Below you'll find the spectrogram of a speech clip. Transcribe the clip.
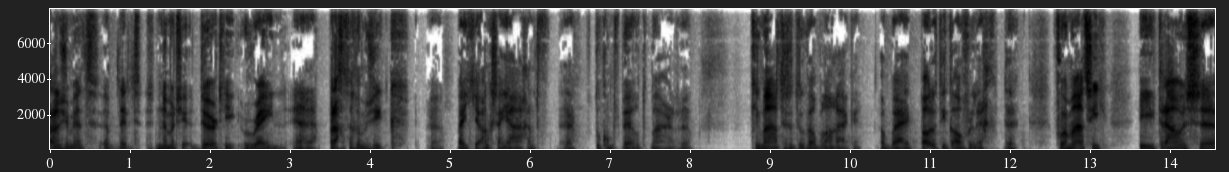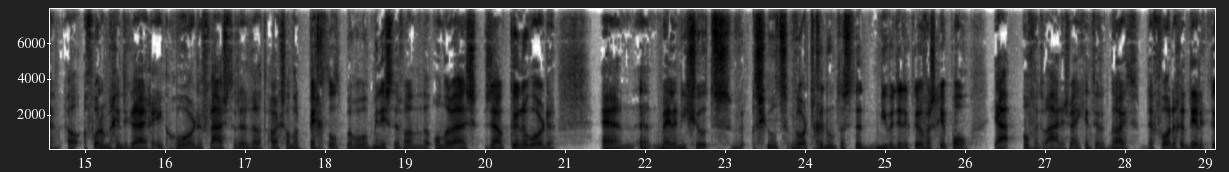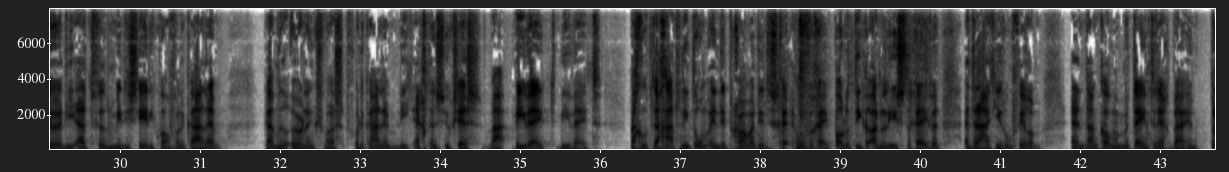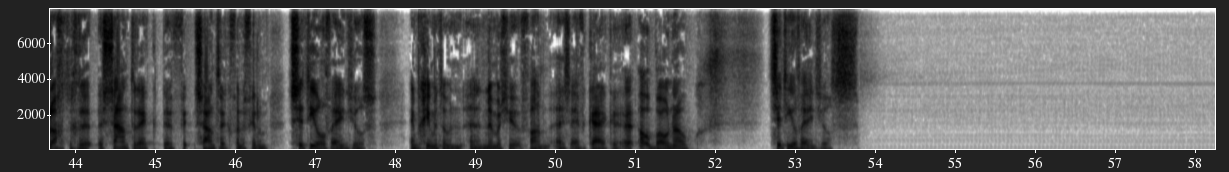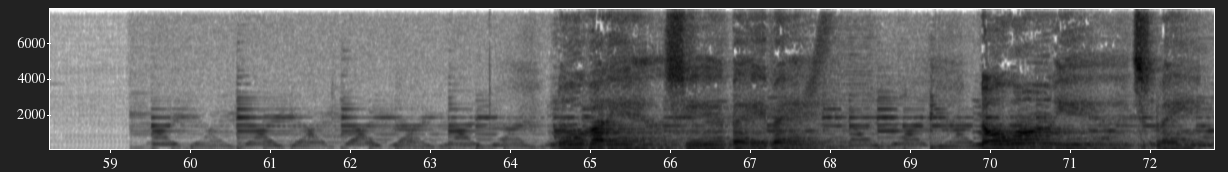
Arrangement op dit nummertje Dirty Rain. Uh, prachtige muziek. Uh, beetje angstaanjagend toekomstbeeld. Maar klimaat is natuurlijk wel belangrijk. Hè? Ook bij politiek overleg. De formatie die trouwens al vorm begint te krijgen. Ik hoorde fluisteren dat Alexander Pechtold bijvoorbeeld minister van Onderwijs zou kunnen worden. En uh, Melanie Schultz, Schultz wordt genoemd als de nieuwe directeur van Schiphol. Ja, of het waar is, weet je natuurlijk nooit. De vorige directeur die uit het ministerie kwam voor de KLM... Camille Eurlings was voor de KLM niet echt een succes. Maar wie weet, wie weet. Maar goed, daar gaat het niet om in dit programma. Dit is we hoeven geen politieke analyse te geven. Het draait hier om film. En dan komen we meteen terecht bij een prachtige soundtrack. De soundtrack van de film City of Angels... Ik begin met een uh, nummertje van, eens even kijken. Uh, oh, Bono. City of Angels. Nobody else here, baby. No one here to blame.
